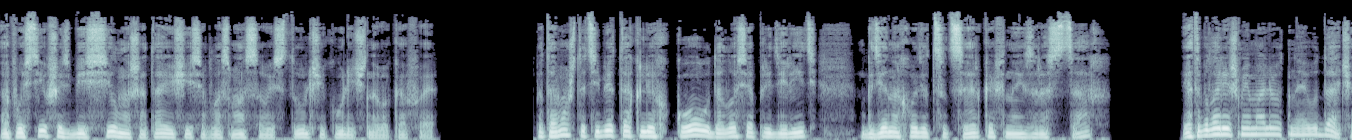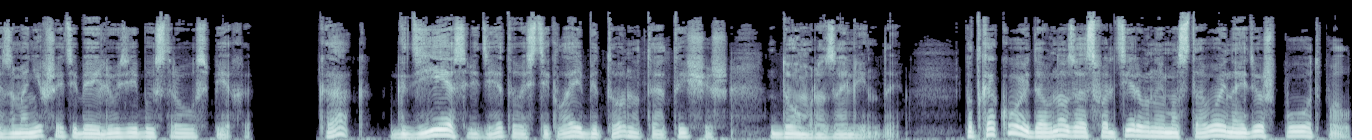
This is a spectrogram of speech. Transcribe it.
опустившись без сил на шатающийся пластмассовый стульчик уличного кафе потому что тебе так легко удалось определить, где находится церковь на изразцах? Это была лишь мимолетная удача, заманившая тебя иллюзией быстрого успеха. Как? Где среди этого стекла и бетона ты отыщешь дом Розалинды? Под какой давно заасфальтированной мостовой найдешь подпол?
